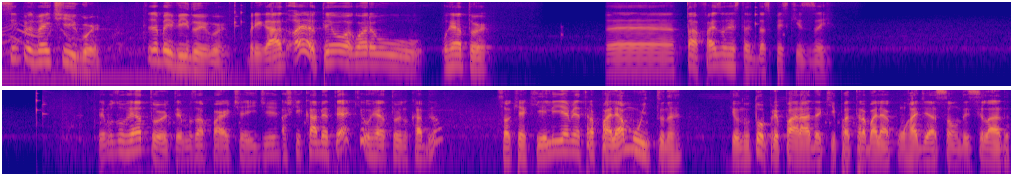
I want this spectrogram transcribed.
Simplesmente Igor. Seja bem-vindo, Igor. Obrigado. Olha, eu tenho agora o, o reator. É... Tá, faz o restante das pesquisas aí. Temos o reator, temos a parte aí de... Acho que cabe até aqui o reator, não cabe não? Só que aqui ele ia me atrapalhar muito, né? Eu não tô preparado aqui pra trabalhar com radiação desse lado.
